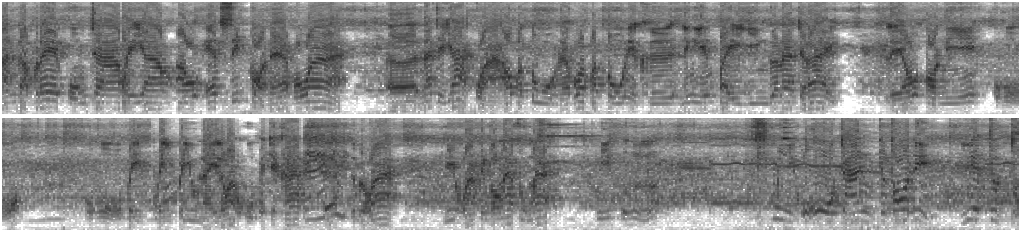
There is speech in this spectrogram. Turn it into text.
อันดับแรกผมจะพยายามเอาแอดซิสก่อนนะฮะเพราะว่า เอ่อน่าจะยากกว่าเอาประตูนะเพราะว่าประตูเนี่ยคือเลี้ยงๆไปยิงก็น่าจะได้ แล้วตอนนี้โอ้โหโอ้โหไปไปไปอยู่ในแล้วอะโอ้โหเพชรฆาตคือแบบว่า มีความเป็นกองหน้าสูงมาก มีโอ้โหมีโอ้โหจานจุดโทษดิเรียกจุดโท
